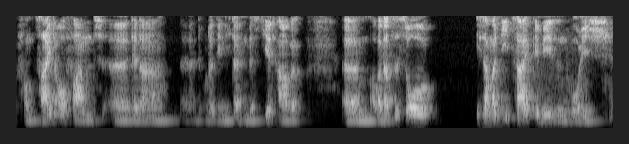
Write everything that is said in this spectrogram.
vom Zeitaufwand, äh, der da äh, oder den ich da investiert habe. Ähm, aber das ist so, ich sag mal, die Zeit gewesen, wo ich,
